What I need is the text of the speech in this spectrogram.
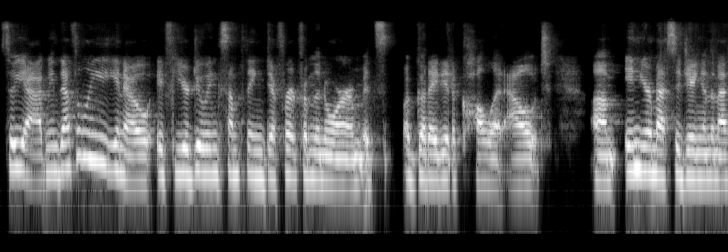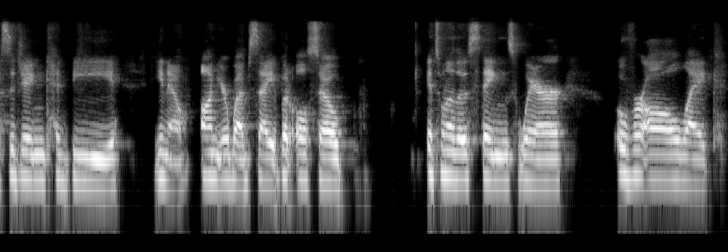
so yeah i mean definitely you know if you're doing something different from the norm it's a good idea to call it out um, in your messaging and the messaging could be you know on your website but also it's one of those things where overall like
